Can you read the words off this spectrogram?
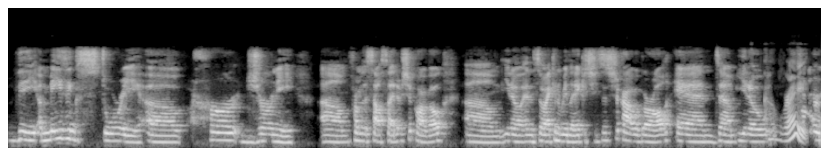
the amazing story of her journey um, from the south side of Chicago. Um, you know, and so I can relate because she's a Chicago girl. And, um, you know, Oh, right. her,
